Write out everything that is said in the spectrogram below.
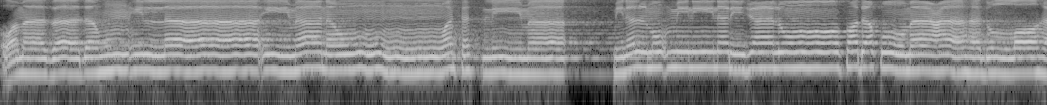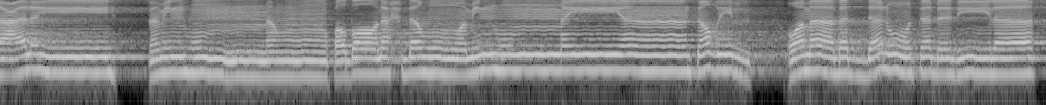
وما زادهم الا ايمانا وتسليما من المؤمنين رجال صدقوا ما عاهدوا الله عليه فمنهم من قضى نحبه ومنهم من ينتظر وما بدلوا تبديلا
